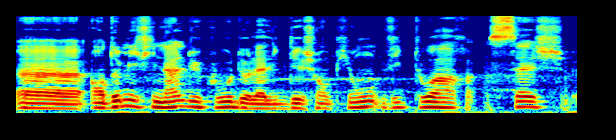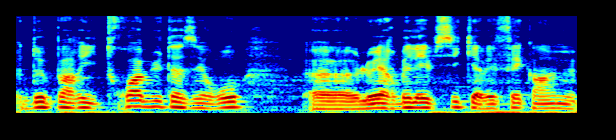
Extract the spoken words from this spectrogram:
euh, en demi-finale du coup de la Ligue des Champions. Victoire sèche de Paris, 3 buts à 0. Euh, le RB Leipzig avait fait quand même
